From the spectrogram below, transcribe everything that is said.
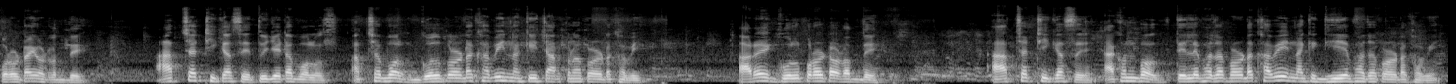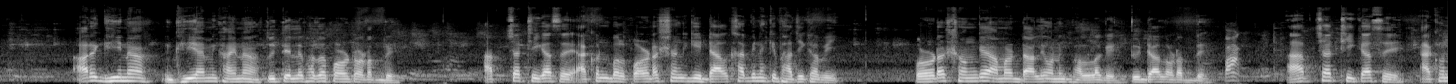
পরোটাই অর্ডার দে। আচ্ছা ঠিক আছে তুই যেটা বলস। আচ্ছা বল গোল পরোটা খাবি নাকি চারকোনা পরোটা খাবি? আরে গোল পরোটা অর্ডার দে। আচ্ছা ঠিক আছে। এখন বল তেলে ভাজা পরোটা খাবি নাকি ঘিয়ে ভাজা পরোটা খাবি? আরে ঘি না ঘি আমি খাই না। তুই তেলে ভাজা পরোটা অর্ডার দে। আচ্ছা ঠিক আছে। এখন বল পরোটার সঙ্গে কি ডাল খাবি নাকি ভাজি খাবি? পরোটার সঙ্গে আমার ডালে অনেক ভালো লাগে। তুই ডাল অর্ডার দে। আচ্ছা ঠিক আছে। এখন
